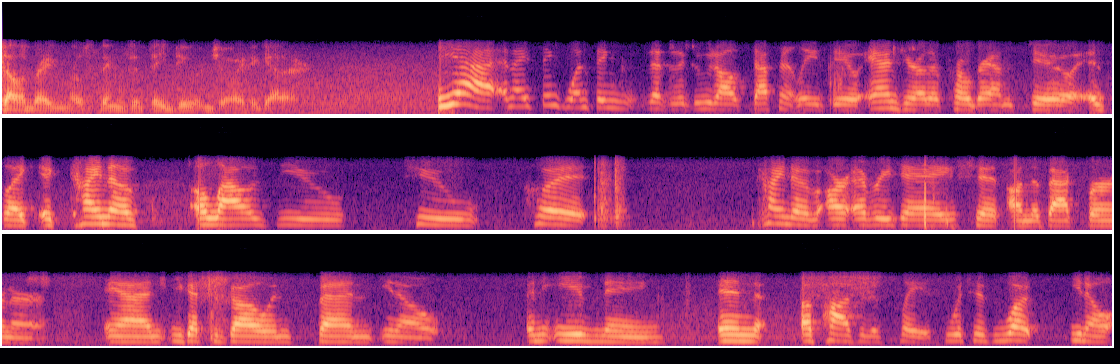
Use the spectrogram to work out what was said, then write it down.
celebrating those things that they do enjoy together. Yeah, and I think one thing that the Goo Dolls definitely do, and your other programs do, is like it kind of allows you to put kind of our everyday shit on the back burner and you get to go and spend, you know, an evening in a positive place, which is what, you know,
